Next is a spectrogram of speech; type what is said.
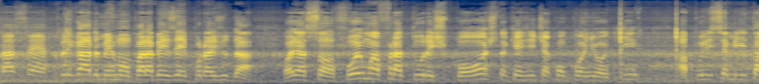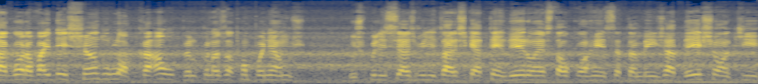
Tá certo. Obrigado, meu irmão. Parabéns aí por ajudar. Olha só, foi uma fratura exposta que a gente acompanhou aqui. A Polícia Militar agora vai deixando o local, pelo que nós acompanhamos. Os policiais militares que atenderam esta ocorrência também já deixam aqui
